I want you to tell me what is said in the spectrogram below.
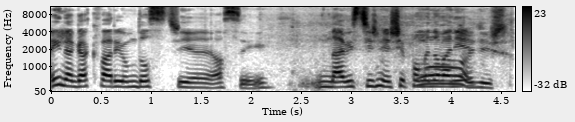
Inak akvárium dosť je asi najvystižnejšie pomenovanie. No, vidíš.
